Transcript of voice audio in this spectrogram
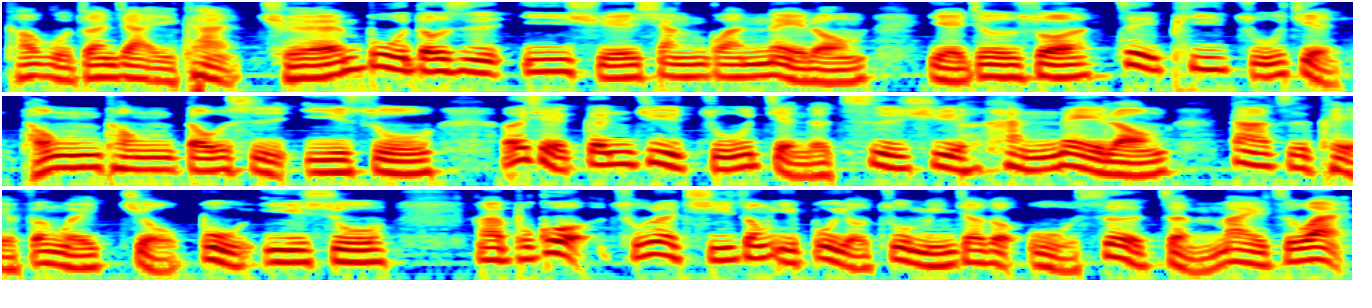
考古专家一看，全部都是医学相关内容，也就是说，这批竹简通通都是医书，而且根据竹简的次序和内容，大致可以分为九部医书啊。不过，除了其中一部有注明叫做《五色诊脉》之外，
